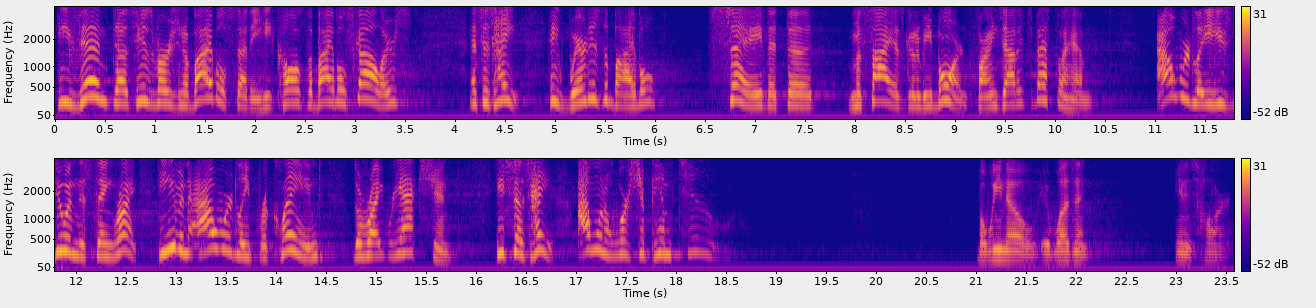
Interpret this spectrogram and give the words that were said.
He then does his version of Bible study. He calls the Bible scholars and says, Hey, hey, where does the Bible say that the Messiah is going to be born? Finds out it's Bethlehem. Outwardly, he's doing this thing right. He even outwardly proclaimed the right reaction. He says, Hey, I want to worship him too. But we know it wasn't in his heart.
